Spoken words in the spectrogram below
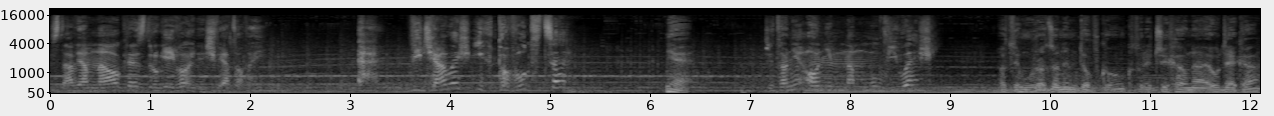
Stawiam na okres II wojny światowej. Widziałeś ich dowódcę? Nie. Czy to nie o nim nam mówiłeś? O tym urodzonym dupku, który czyhał na Eudeka?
